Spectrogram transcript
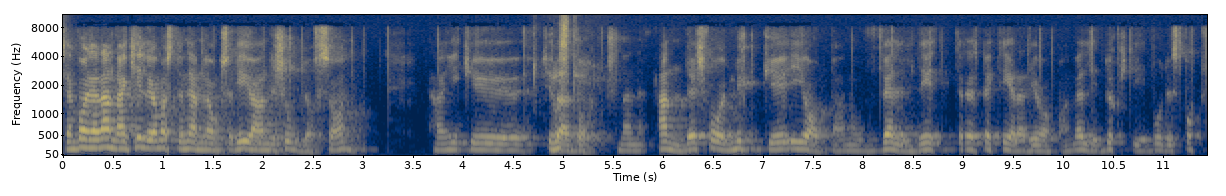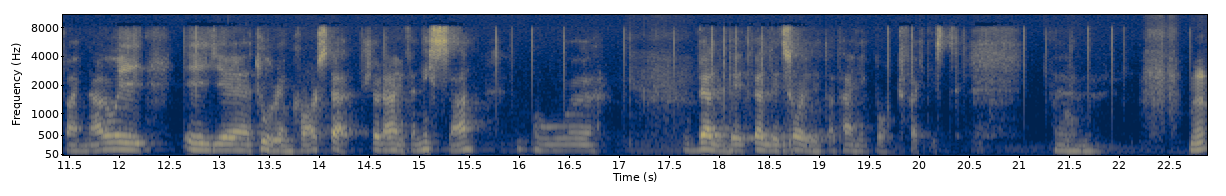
sen var det en annan kille jag måste nämna också, det är ju Anders Olofsson. Han gick ju tyvärr bort, men Anders var mycket i Japan och väldigt respekterad i Japan. Väldigt duktig i både sportvagnar och i, i eh, touringcars där. Körde han för Nissan. Och, eh, väldigt, väldigt sorgligt att han gick bort faktiskt. Um. Men,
